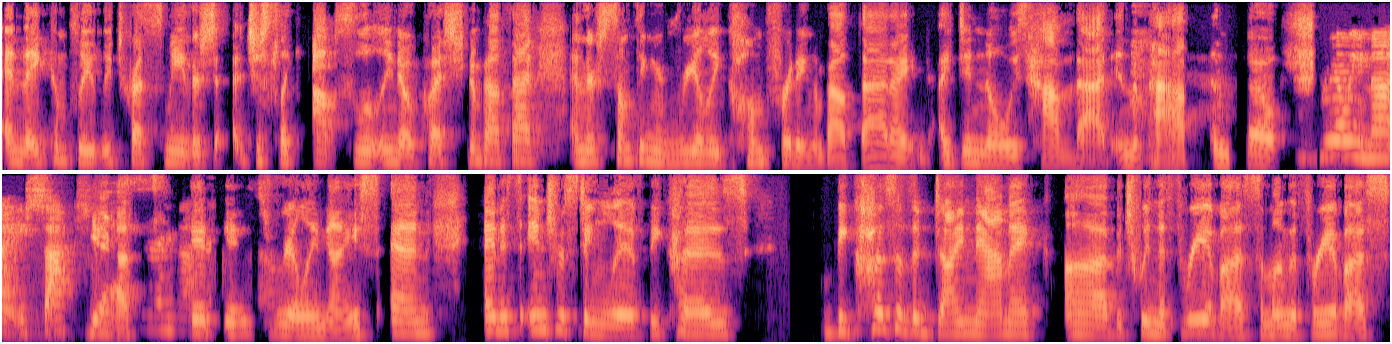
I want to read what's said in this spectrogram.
and they completely trust me. There's just like absolutely no question about that. And there's something really comforting about that. I, I didn't always have that in the past. And so really nice, actually. Yes, nice. it is really nice. And and it's interesting, Liv, because because of the dynamic uh, between the three of us, among the three of us,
